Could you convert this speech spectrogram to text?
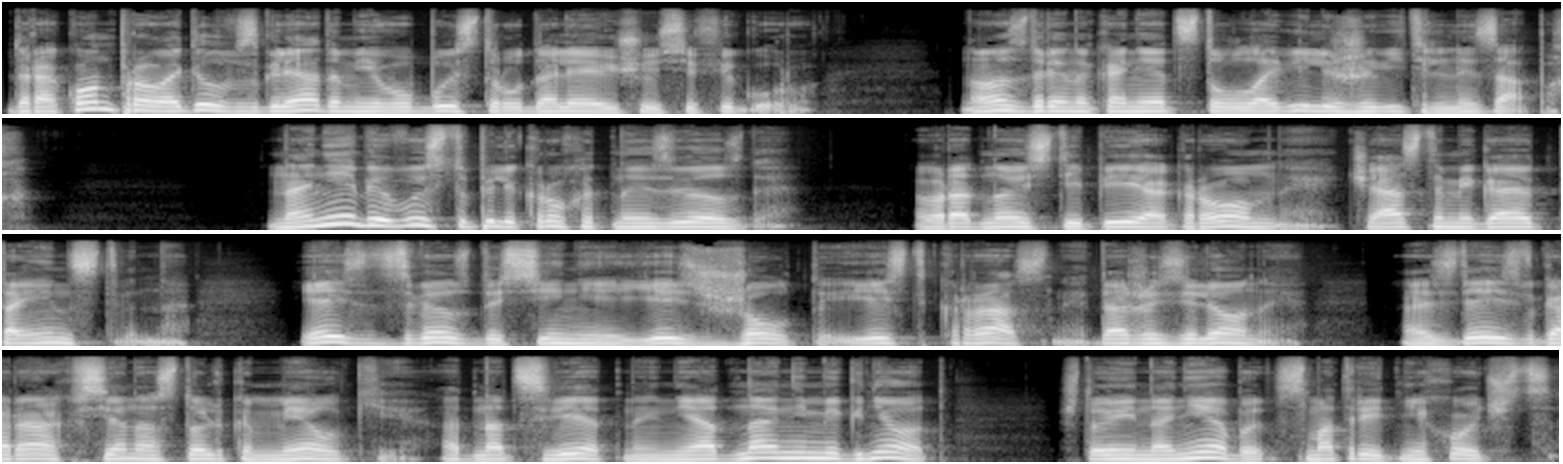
Дракон проводил взглядом его быстро удаляющуюся фигуру. Ноздри наконец-то уловили живительный запах. На небе выступили крохотные звезды. В родной степи огромные, часто мигают таинственно. Есть звезды синие, есть желтые, есть красные, даже зеленые. А здесь в горах все настолько мелкие, одноцветные, ни одна не мигнет, что и на небо смотреть не хочется,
